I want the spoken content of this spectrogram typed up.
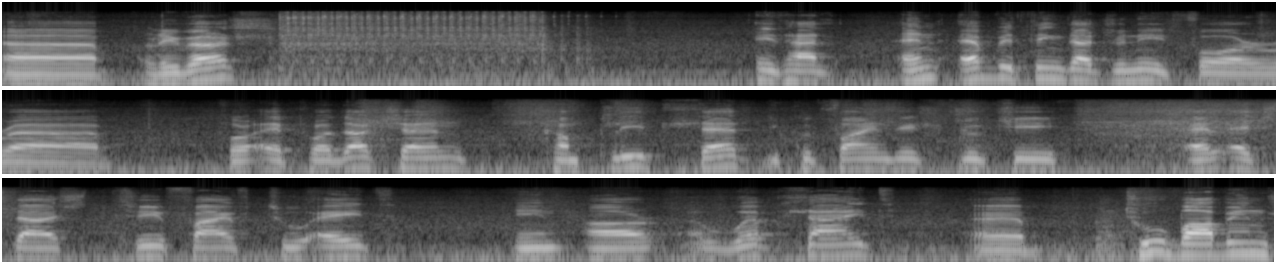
uh, reverse. It has and everything that you need for uh, for a production complete set. You could find this Juki LH-3528 in our uh, website. Uh, two bobbins.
